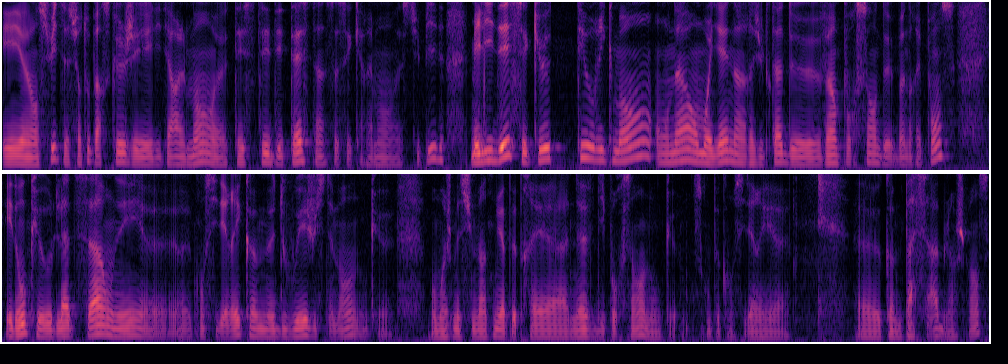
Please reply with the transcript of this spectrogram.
Et ensuite, surtout parce que j'ai littéralement testé des tests, hein, ça c'est carrément stupide. Mais l'idée c'est que théoriquement, on a en moyenne un résultat de 20% de bonnes réponses. Et donc au-delà de ça, on est considéré comme doué justement. Donc bon, moi je me suis maintenu à peu près à 9-10%, donc euh, ce qu'on peut considérer euh, euh, comme passable, hein, je pense.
